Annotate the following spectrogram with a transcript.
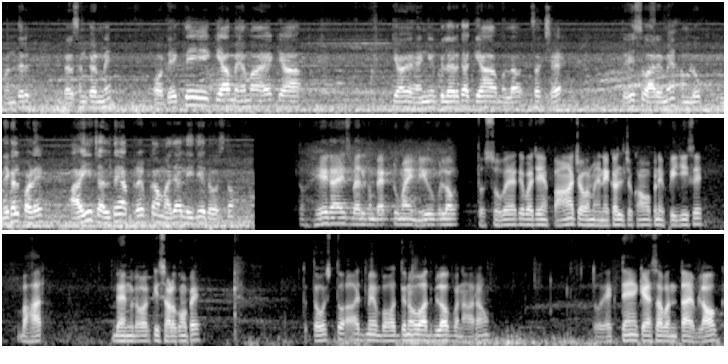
मंदिर दर्शन करने और देखते हैं क्या महिमा है, क्या क्या हैंगिंग पिलर का क्या मतलब सच है। तो इस बारे में हम लोग निकल पड़े। आइए चलते हैं आप ट्रिप का मज़ा लीजिए दोस्तों। तो hey guys welcome back to my new blog तो सुबह के बजे पाँच और मैं निकल चुका हूँ अपने पीजी से बाहर, बेंगलोर की सड़कों पे। तो दोस्तों, आज मैं बहुत दिनों बाद ब्लॉग बना रहा हूँ। तो देखते हैं कैसा बनता है ब्लॉग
